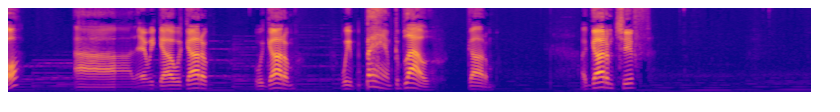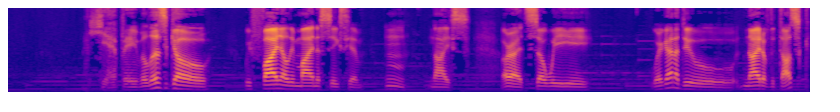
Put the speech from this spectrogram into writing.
Oh? Ah, there we go. We got him. We got him. We bam, kablow. Got him. I got him, Chief. Yeah, baby, let's go. We finally minus six him. Hmm, nice. Alright, so we... We're gonna do Knight of the Tusk.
